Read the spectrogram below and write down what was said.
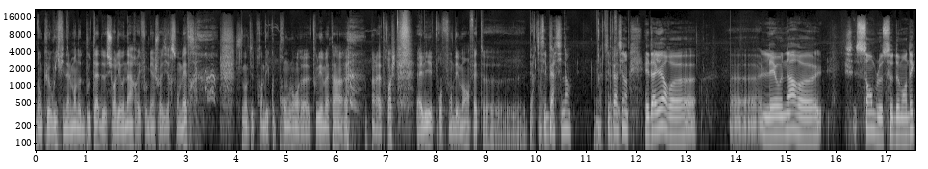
Donc euh, oui, finalement, notre boutade sur Léonard, il faut bien choisir son maître. Sinon, tu te prends des coups de tromblon euh, tous les matins euh, dans la tronche. Elle est profondément, en fait, pertinente. C'est pertinent. Ouais, C'est fait. pertinent. Et d'ailleurs, Léonard semble se demander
